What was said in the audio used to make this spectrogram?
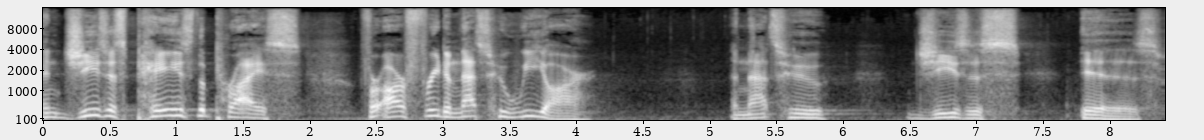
And Jesus pays the price for our freedom. That's who we are. And that's who Jesus is.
